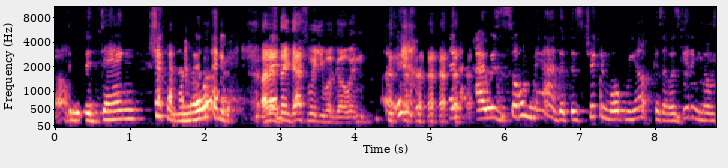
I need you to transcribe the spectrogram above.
Oh, There was a dang chicken on my leg. I didn't think that's where you were going. And I was so mad that this chicken woke me up because I was getting no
